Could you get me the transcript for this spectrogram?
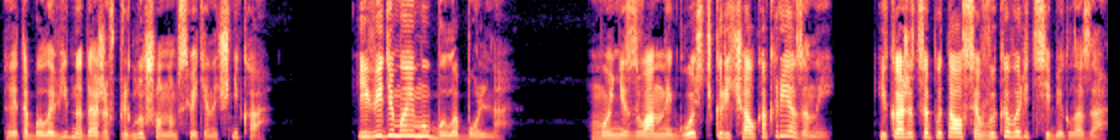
Это было видно даже в приглушенном свете ночника. И, видимо, ему было больно. Мой незваный гость кричал, как резанный, и, кажется, пытался выковырить себе глаза.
